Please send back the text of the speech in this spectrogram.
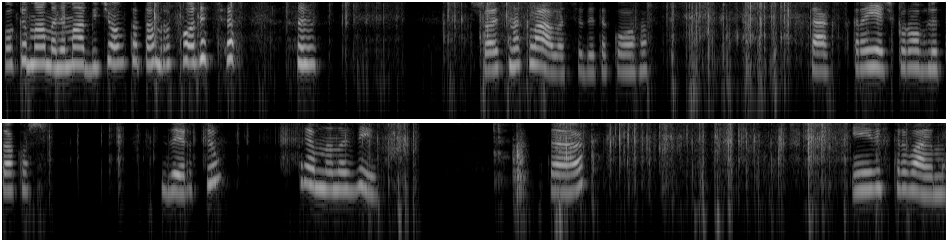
Поки мами нема бічовка, там розходиться. Щось наклала сюди такого. Так, з краєчку роблю також дирцю. Прямо на нозі. Так. І відкриваємо.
